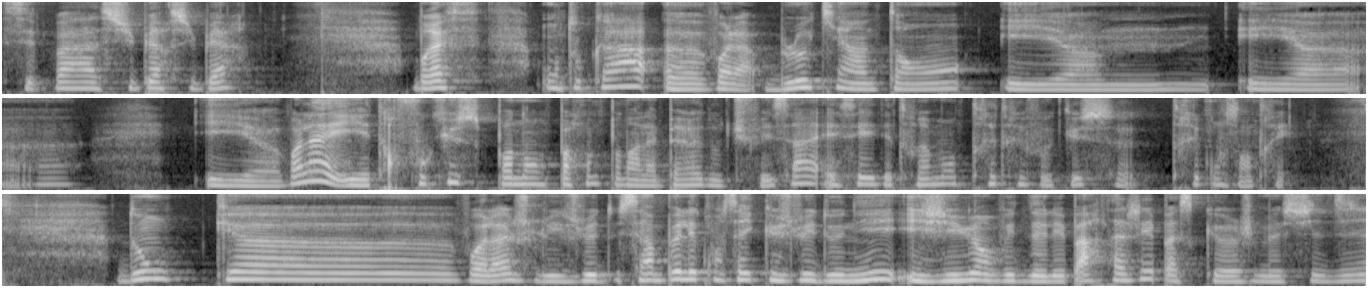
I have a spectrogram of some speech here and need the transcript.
c'est pas super super Bref, en tout cas, euh, voilà, bloquer un temps et, euh, euh, voilà, et être focus pendant, par contre, pendant la période où tu fais ça, essaye d'être vraiment très très focus, très concentré. Donc voilà, c'est un peu les conseils que je lui ai donnés et j'ai eu envie de les partager parce que je me suis dit,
